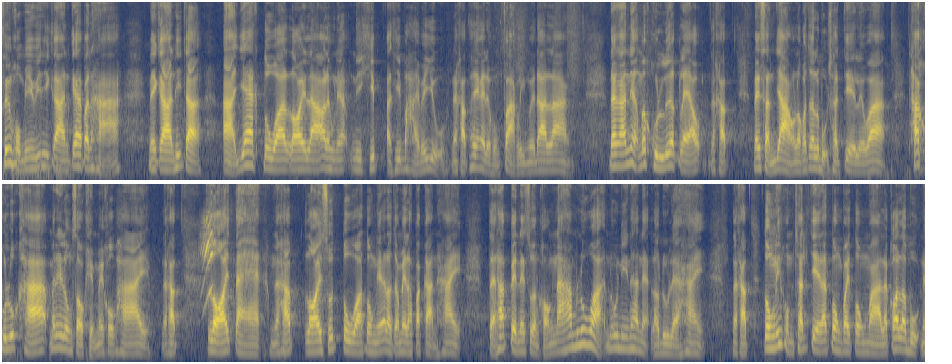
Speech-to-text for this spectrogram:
ซึ่งผมมีวิธีการแก้ปัญหาในการที่จะแยกตัวรอยร้าวอะไรพวกนี้มีคลิปอธิบายไว้อยู่นะครับถ้ายังไงเดี๋ยวผมฝากลิงก์ไว้ด้านล่าง ดังนั้นเนี่ยเมื่อคุณเลือกแล้วนะครับในสัญญาของเราก็จะระบุชัดเจนเลยว่า ถ้าคุณลูกค้าไม่ได้ลงเสาเข็มไมโครพายนะครับรอยแตกนะครับรอยซุดตัวตรงนี้เราจะไม่รับประกันให้ แต่ถ้าเป็นในส่วนของน้ำรั่วนู่นนี่นั่นเนี่ยเราดูแลให้นะครับตรงนี้ผมชัดเจนและตรงไปตรงมา แล้วก็ระบุใน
